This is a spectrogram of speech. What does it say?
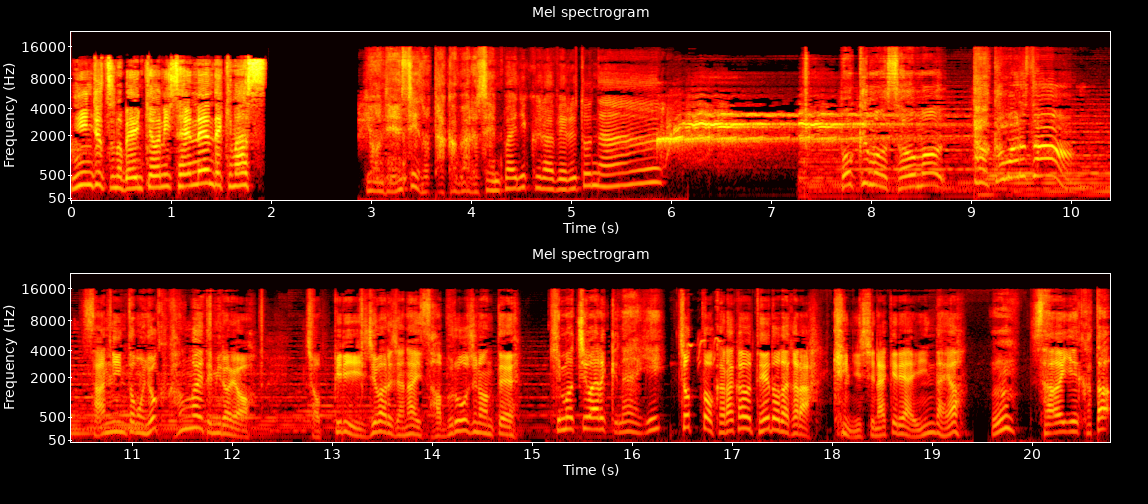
忍術の勉強に専念できます。4年生の高丸先輩に比べるとな。僕もそう思う。高丸さん！3人ともよく考えてみろよ。ちょっぴり意地悪じゃない三郎次なんて。気持ち悪くない？ちょっとからかう程度だから気にしなけりゃいいんだよ。うん、そういうこと。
